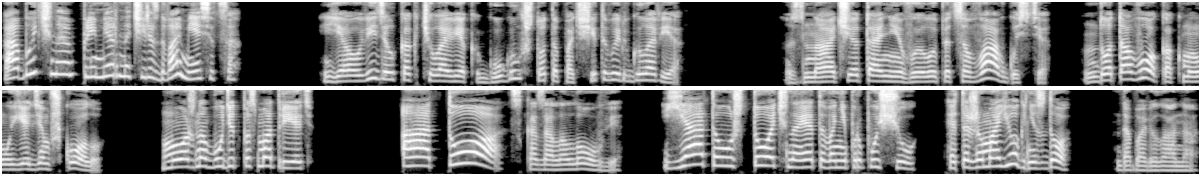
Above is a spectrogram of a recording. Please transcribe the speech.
«Обычно примерно через два месяца». Я увидел, как человек Google что-то подсчитывает в голове. «Значит, они вылупятся в августе, до того, как мы уедем в школу. Можно будет посмотреть». «А то!» — сказала Лоуви. «Я-то уж точно этого не пропущу. Это же мое гнездо. — добавила она.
